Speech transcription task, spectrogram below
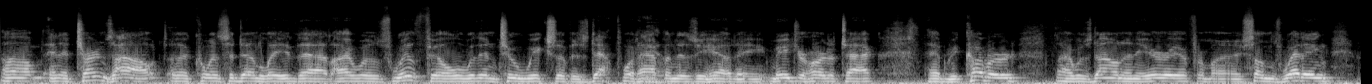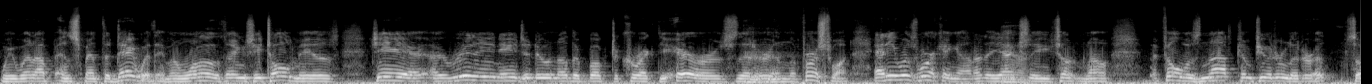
um, and it turns out, uh, coincidentally, that I was with Phil within two weeks of his death. What happened is he had a major heart attack, had recovered. I was down in the area for my son's wedding. We went up and spent the day with him, and one of the things he told me is, "Gee, I, I really need to do another book to correct the errors that are in the first one." And he was working on it. He actually so now Phil was not computer literate, so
